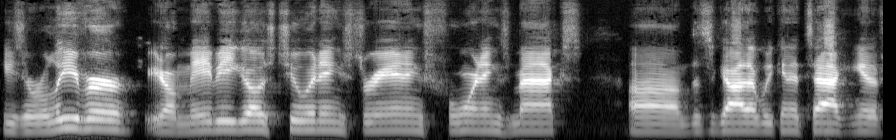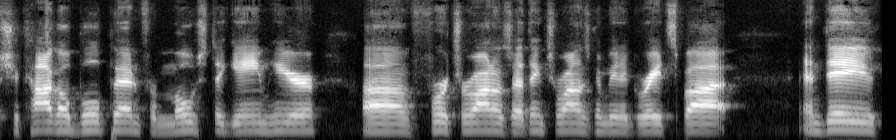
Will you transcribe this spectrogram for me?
He's a reliever. You know, maybe he goes two innings, three innings, four innings max. Um, this is a guy that we can attack and get a Chicago bullpen for most of the game here uh, for Toronto. So I think Toronto's going to be in a great spot. And Dave,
